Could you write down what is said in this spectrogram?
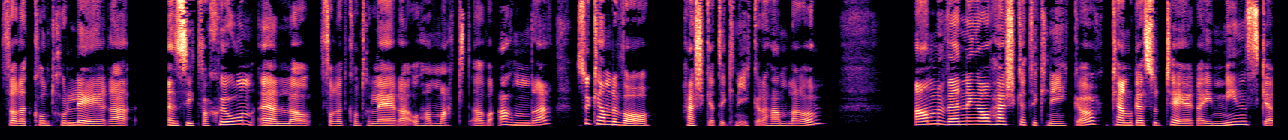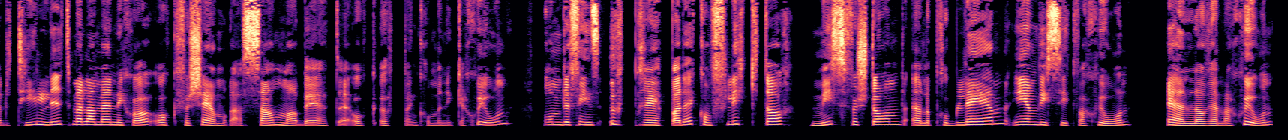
för att kontrollera en situation eller för att kontrollera och ha makt över andra så kan det vara härskartekniker det handlar om. Användning av härskartekniker kan resultera i minskad tillit mellan människor och försämra samarbete och öppen kommunikation. Om det finns upprepade konflikter, missförstånd eller problem i en viss situation eller relation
